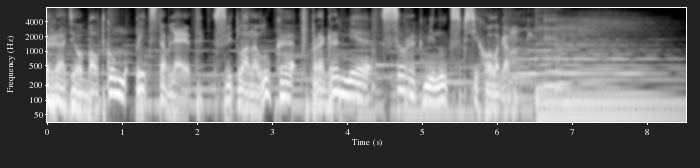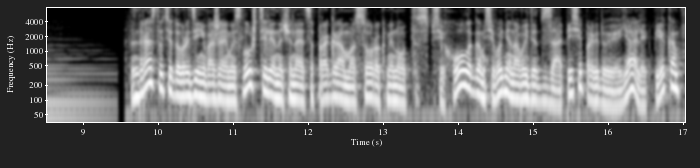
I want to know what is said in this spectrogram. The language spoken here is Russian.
Радио Болтком представляет Светлана Лука в программе «40 минут с психологом». Здравствуйте, добрый день, уважаемые слушатели. Начинается программа «40 минут с психологом». Сегодня она выйдет в записи, проведу ее я, Олег Пека.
